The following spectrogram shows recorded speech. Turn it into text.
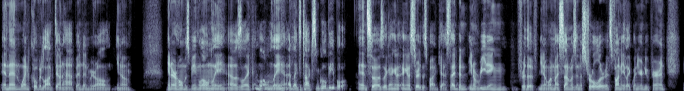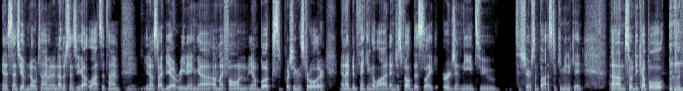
And then when COVID lockdown happened, and we were all, you know, in our homes being lonely, I was like, I'm lonely. I'd like to talk to some cool people. And so I was like, I'm gonna I'm gonna start this podcast. I'd been, you know, reading for the, you know, when my son was in a stroller. It's funny, like when you're a new parent, in a sense you have no time, in another sense you got lots of time. Mm. You know, so I'd be out reading uh, on my phone, you know, books, pushing the stroller, and I'd been thinking a lot and just felt this like urgent need to to share some thoughts to communicate. Um, so decouple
